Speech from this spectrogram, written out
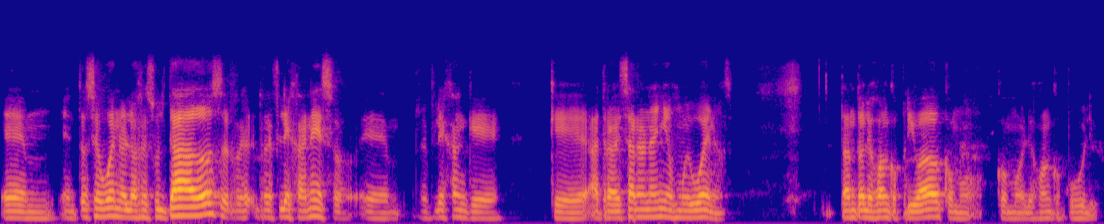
Em, entonces, bueno, los resultados reflejan eso, em, reflejan que atravesaron años muy buenos tanto los bancos privados como, como los bancos públicos.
